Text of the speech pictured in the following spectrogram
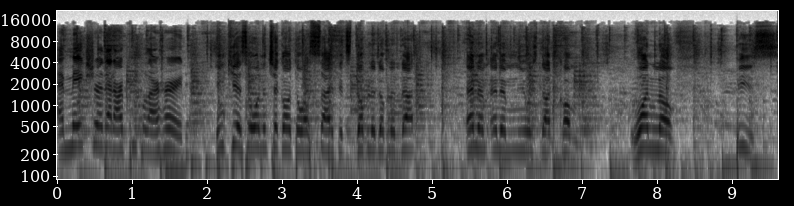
and make sure that our people are heard. In case you want to check out our site, it's www.nmnmnews.com. One love. Peace.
